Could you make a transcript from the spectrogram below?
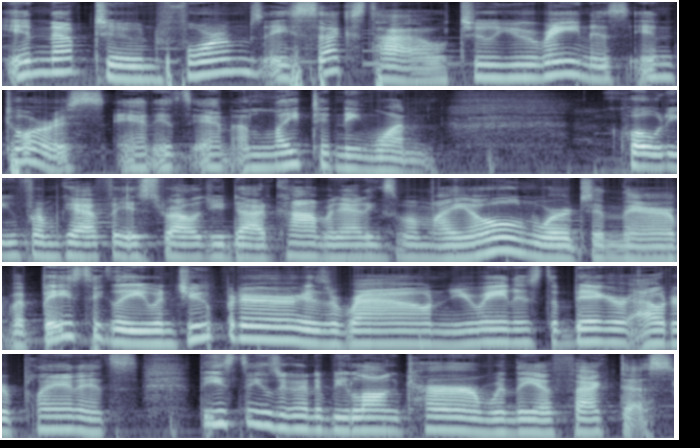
in Neptune forms a sextile to Uranus in Taurus, and it's an enlightening one. Quoting from cafeastrology.com and adding some of my own words in there. But basically, when Jupiter is around Uranus, the bigger outer planets, these things are going to be long term when they affect us.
